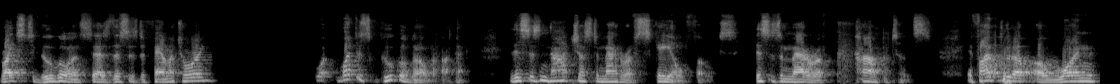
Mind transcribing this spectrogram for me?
writes to Google and says, this is defamatory. What, what does Google know about that? This is not just a matter of scale, folks. This is a matter of competence. If I put up a one,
